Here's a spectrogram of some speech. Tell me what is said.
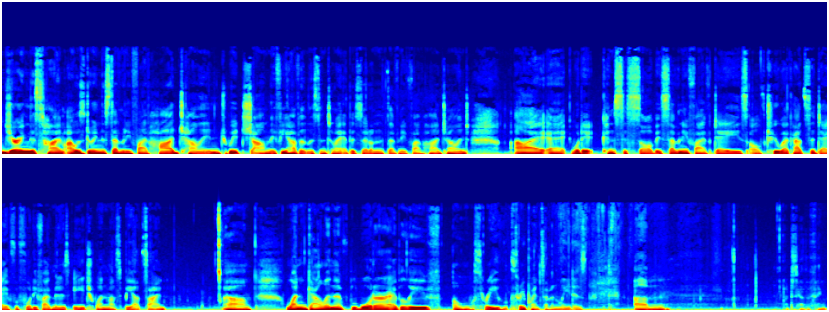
During this time, I was doing the 75 Hard Challenge, which, um, if you haven't listened to my episode on the 75 Hard Challenge, I uh, what it consists of is 75 days of two workouts a day for 45 minutes each. One must be outside. Um, one gallon of water, I believe. Oh, three 3.7 liters um, what's the other thing?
